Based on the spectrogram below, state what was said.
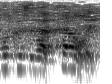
Well, because of that penalty.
